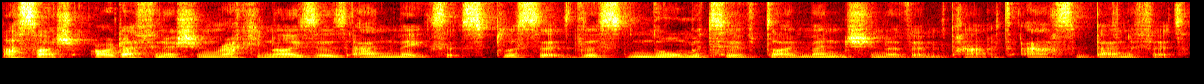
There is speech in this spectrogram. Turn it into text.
As such, our definition recognizes and makes explicit this normative dimension of impact as benefit.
